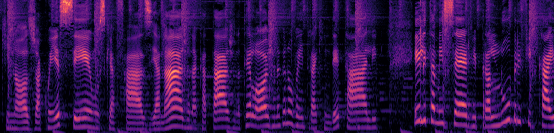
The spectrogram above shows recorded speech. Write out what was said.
Que nós já conhecemos, que é a fase anágena, catágena, telógena, que eu não vou entrar aqui em detalhe. Ele também serve para lubrificar e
